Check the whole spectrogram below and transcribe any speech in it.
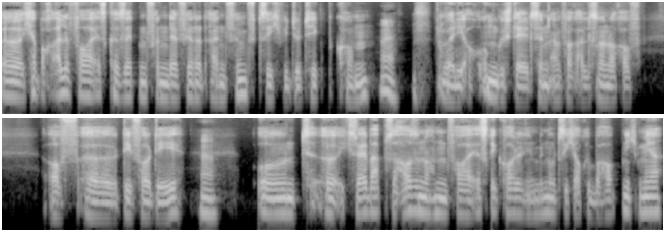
Äh, ich habe auch alle VHS-Kassetten von der 451 Videothek bekommen, ah ja. weil die auch umgestellt sind, einfach alles nur noch auf, auf äh, DVD. Ja. Und äh, ich selber habe zu Hause noch einen VHS-Rekorder, den benutze ich auch überhaupt nicht mehr,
